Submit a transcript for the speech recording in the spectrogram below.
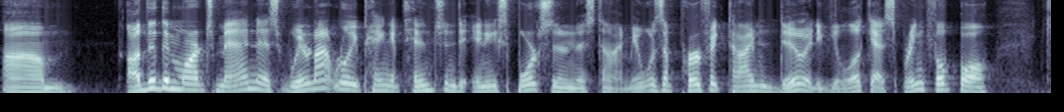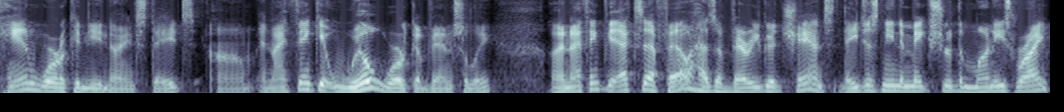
Um, other than March Madness, we're not really paying attention to any sports during this time. It was a perfect time to do it. If you look at spring football, can work in the United States, um, and I think it will work eventually. And I think the XFL has a very good chance. They just need to make sure the money's right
